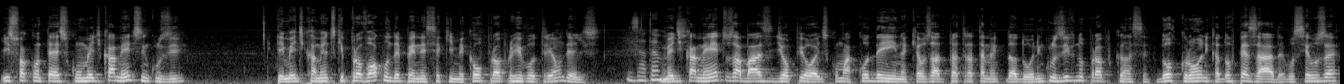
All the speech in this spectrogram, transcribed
Isso acontece com medicamentos, inclusive. Tem medicamentos que provocam dependência química, o próprio Rivotril é um deles. Exatamente. Medicamentos à base de opioides, como a codeína, que é usado para tratamento da dor, inclusive no próprio câncer, dor crônica, dor pesada. Você usa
